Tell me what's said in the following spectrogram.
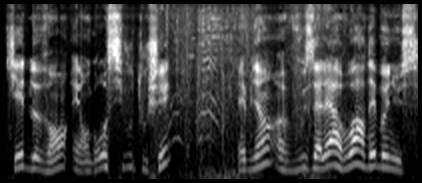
qui est devant et en gros si vous touchez eh bien vous allez avoir des bonus.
